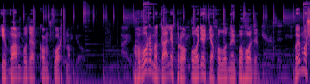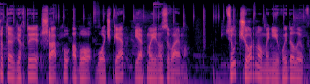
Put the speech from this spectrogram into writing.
і вам буде комфортно. Говоримо далі про одяг для холодної погоди. Ви можете вдягти шапку або watch як ми її називаємо. Цю чорну мені видали в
